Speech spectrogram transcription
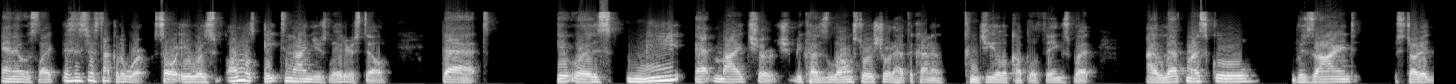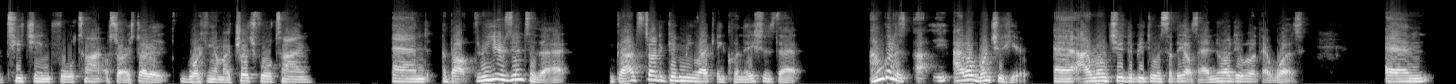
and it was like, this is just not going to work. So it was almost eight to nine years later still that it was me at my church because long story short, I had to kind of congeal a couple of things, but I left my school, resigned, started teaching full time. Oh, sorry, started working at my church full time. And about three years into that, God started giving me like inclinations that I'm going to, I, I don't want you here. And I want you to be doing something else. I had no idea what that was. And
